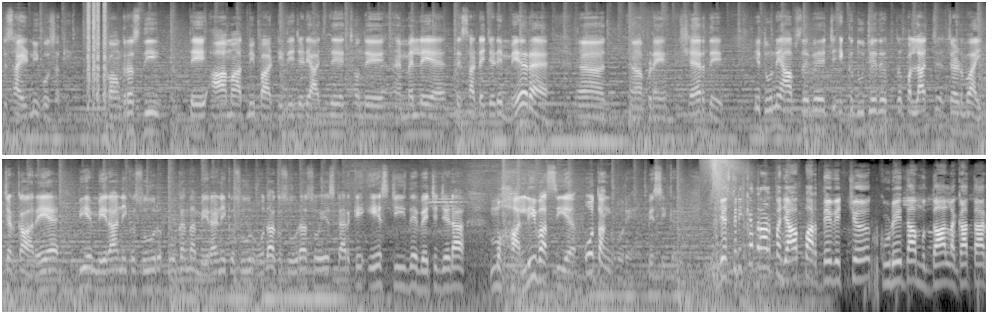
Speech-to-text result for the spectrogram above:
ਡਿਸਾਈਡ ਨਹੀਂ ਹੋ ਸਕੀ। ਕਾਂਗਰਸ ਦੀ ਤੇ ਆਮ ਆਦਮੀ ਪਾਰਟੀ ਦੇ ਜਿਹੜੇ ਅੱਜ ਦੇ ਇੱਥੋਂ ਦੇ ਐਮਐਲਏ ਹੈ ਤੇ ਸਾਡੇ ਜਿਹੜੇ ਮੇਅਰ ਹੈ ਆਪਣੇ ਸ਼ਹਿਰ ਦੇ, ਇਹ ਦੋਨੇ ਆਪਸ ਦੇ ਵਿੱਚ ਇੱਕ ਦੂਜੇ ਦੇ ਉੱਤੇ ਪੱਲਾ ਚ- ਚੜਵਾਈ ਝੜਕਾ ਰਹੇ ਹੈ ਵੀ ਇਹ ਮੇਰਾ ਨਹੀਂ ਕਸੂਰ, ਉਹ ਕਹਿੰਦਾ ਮੇਰਾ ਨਹੀਂ ਕਸੂਰ, ਉਹਦਾ ਕਸੂਰ ਆ ਸੋ ਇਸ ਕਰਕੇ ਇਸ ਚੀਜ਼ ਦੇ ਵਿੱਚ ਜਿਹੜਾ ਮੁਹਾਲੀ ਵਾਸੀ ਹੈ, ਉਹ ਤੰਗ ਹੋ ਰਿਹਾ ਬੇਸਿਕਲੀ ਜਿਸ ਤਰੀਕੇ ਦੇ ਨਾਲ ਪੰਜਾਬ ਭਰ ਦੇ ਵਿੱਚ ਕੂੜੇ ਦਾ ਮੁੱਦਾ ਲਗਾਤਾਰ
